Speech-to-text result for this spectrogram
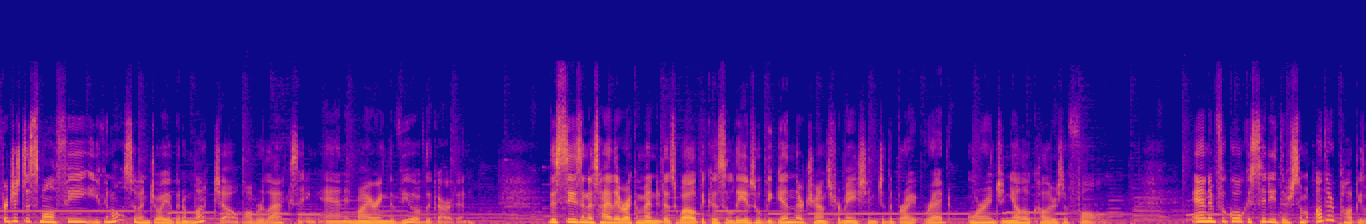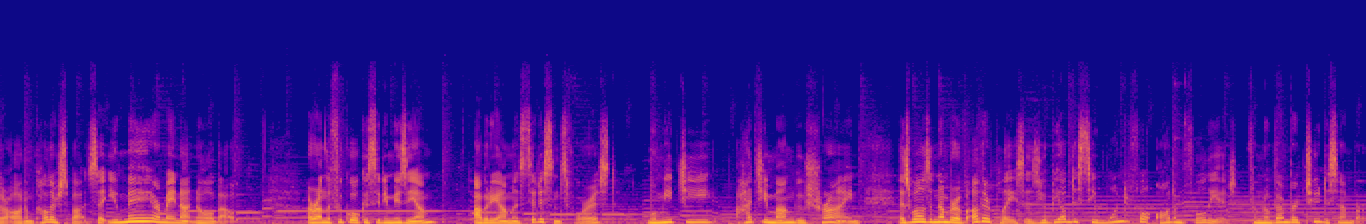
For just a small fee, you can also enjoy a bit of matcha while relaxing and admiring the view of the garden. This season is highly recommended as well because the leaves will begin their transformation to the bright red, orange, and yellow colors of fall. And in Fukuoka City, there's some other popular autumn color spots that you may or may not know about. Around the Fukuoka City Museum, Aburayama Citizens Forest, Momiji Hachimangu Shrine, as well as a number of other places, you'll be able to see wonderful autumn foliage from November to December.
